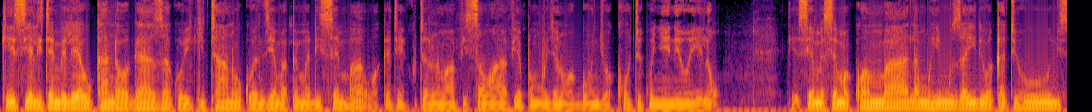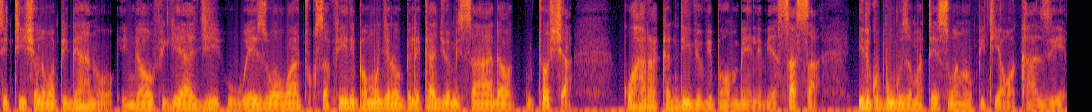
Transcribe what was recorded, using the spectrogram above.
Casey alitembelea ukanda wa Gaza kwa wiki tano kuanzia mapema Disemba, wakati akikutana na maafisa wa afya pamoja na wagonjwa kote kwenye eneo hilo. Kesi amesema kwamba la muhimu zaidi wakati huu ni sitisho la mapigano, ingawa ufikiaji, uwezo wa watu kusafiri pamoja na upelekaji wa misaada wa kutosha kwa haraka ndivyo vipaumbele vya sasa ili kupunguza mateso wanaopitia wakazi.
